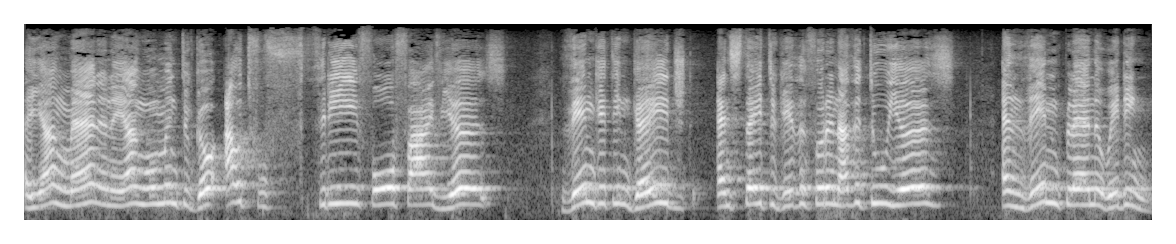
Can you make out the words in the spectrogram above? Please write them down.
a young man and a young woman to go out for three, four, five years, then get engaged and stay together for another two years, and then plan a wedding.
